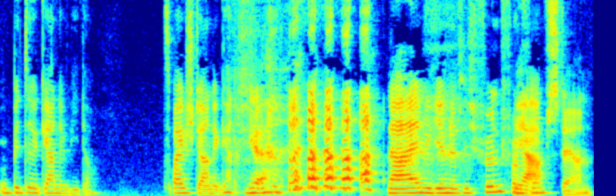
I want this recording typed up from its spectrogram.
bitte gerne wieder. Zwei Sterne gerne. Ja. Nein, wir geben natürlich fünf von Ja. fünf Sternen.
